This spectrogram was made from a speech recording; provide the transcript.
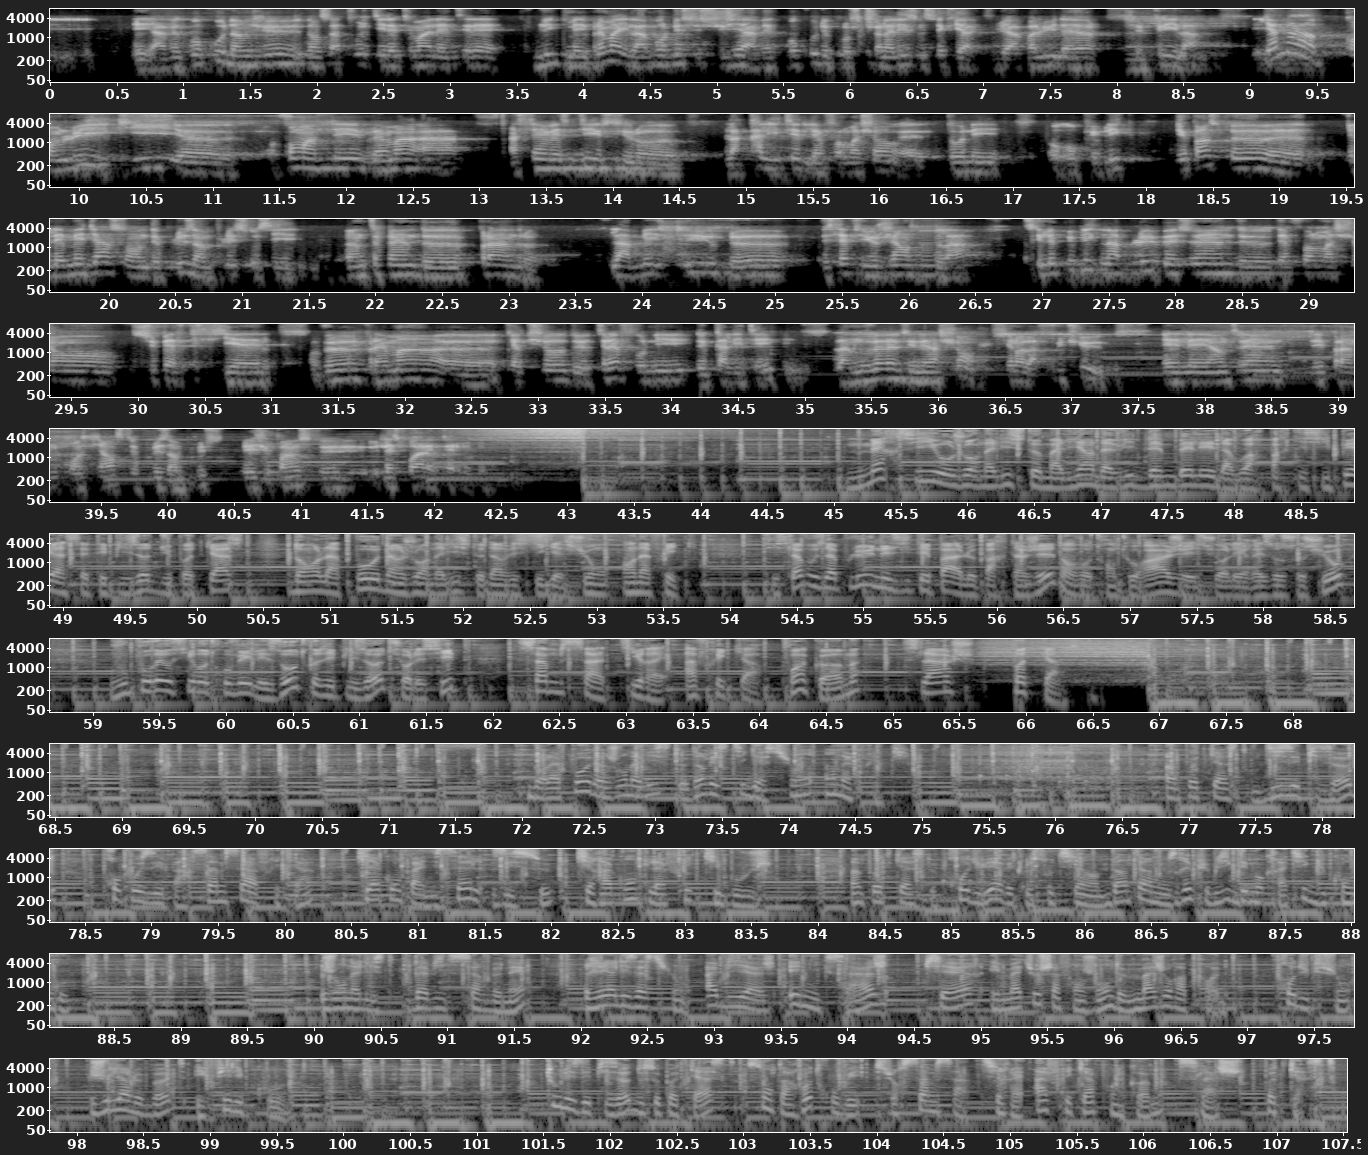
avec beaucoup d'enjeux, donc ça touche directement l'intérêt public. Mais vraiment, il a abordé ce sujet avec beaucoup de professionnalisme, ce qui, lui a valu d'ailleurs ce prix-là. Il y en a comme lui qui euh, ont commencé vraiment à, s'investir sur euh, la qualité de l'information euh, donnée au, public. Je pense que euh, les médias sont de plus en plus aussi en train de prendre la mesure de cette urgence-là Parce que le public n'a plus besoin d'informations superficielles. On veut vraiment euh, quelque chose de très fourni, de qualité. La nouvelle génération, sinon la future, elle est en train de prendre conscience de plus en plus. Et je pense que l'espoir est terminé. Merci au journaliste malien David Dembélé d'avoir participé à cet épisode du podcast Dans la peau d'un journaliste d'investigation en Afrique. Si cela vous a plu, n'hésitez pas à le partager dans votre entourage et sur les réseaux sociaux. Vous pourrez aussi retrouver les autres épisodes sur le site samsa-africa.com slash podcast. Dans la peau d'un journaliste d'investigation en Afrique. Un podcast en 10 épisodes proposé par Samsa Africa qui accompagne celles et ceux qui racontent l'Afrique qui bouge un podcast produit avec le soutien d'Internews République démocratique du Congo. Journaliste David Servenet, réalisation, habillage et mixage, Pierre et Mathieu Chaffanjon de Majora Prod. Production, Julien Lebotte et Philippe Couve. Tous les épisodes de ce podcast sont à retrouver sur samsa-africa.com/podcast.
